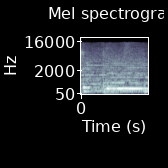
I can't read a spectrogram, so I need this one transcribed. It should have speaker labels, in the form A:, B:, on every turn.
A: to kau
